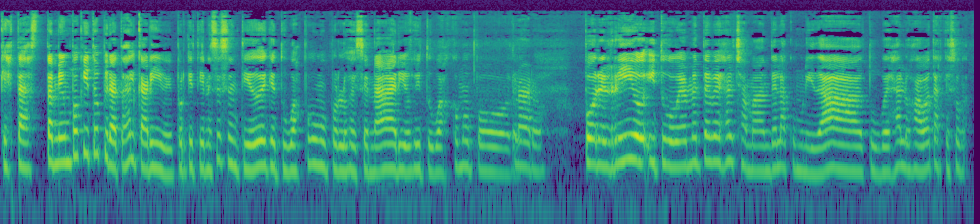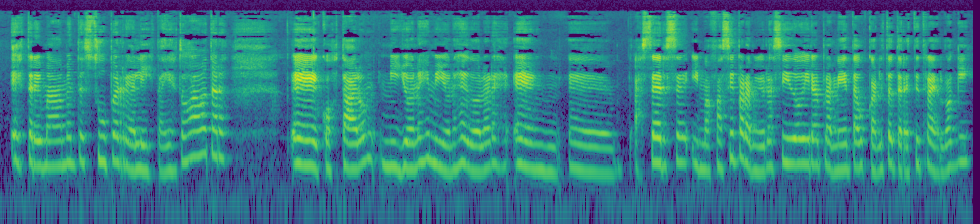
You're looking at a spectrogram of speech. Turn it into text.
que estás también un poquito Piratas del Caribe, porque tiene ese sentido de que tú vas como por los escenarios y tú vas como por, Claro. por el río y tú obviamente ves al chamán de la comunidad, tú ves a los avatars que son extremadamente súper realistas y estos avatars eh, costaron millones y millones de dólares en eh, hacerse y más fácil para mí hubiera sido ir al planeta, buscar el extraterrestre y traerlo aquí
